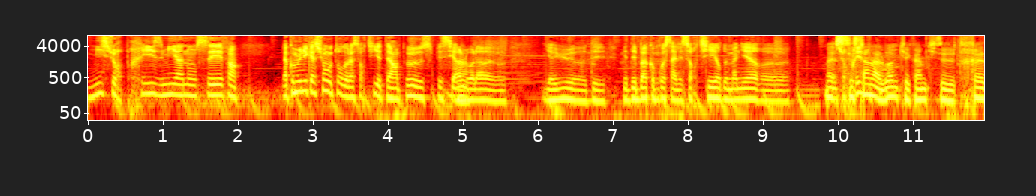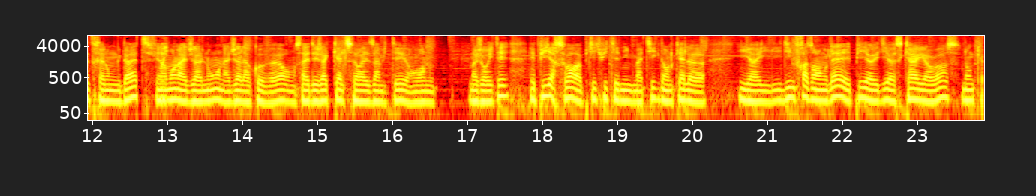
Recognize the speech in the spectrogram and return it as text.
mi-surprise, mi-annoncé. Enfin, la communication autour de la sortie était un peu spéciale. Ouais. Voilà, euh, il y a eu euh, des, des débats comme quoi ça allait sortir de manière. euh, c'est un album qui est quand même teasé de très très longue date. Finalement, on a déjà le nom, on a déjà la cover, on savait déjà quels seraient les invités en grande majorité. Et puis hier soir, un petit tweet énigmatique dans lequel euh, il, euh, il dit une phrase en anglais et puis euh, il dit euh, Sky Hours, donc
